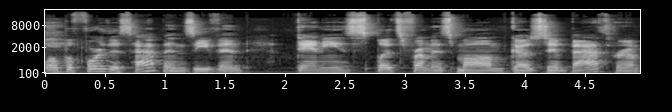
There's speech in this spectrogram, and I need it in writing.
Well, before this happens, even Danny splits from his mom, goes to a bathroom,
